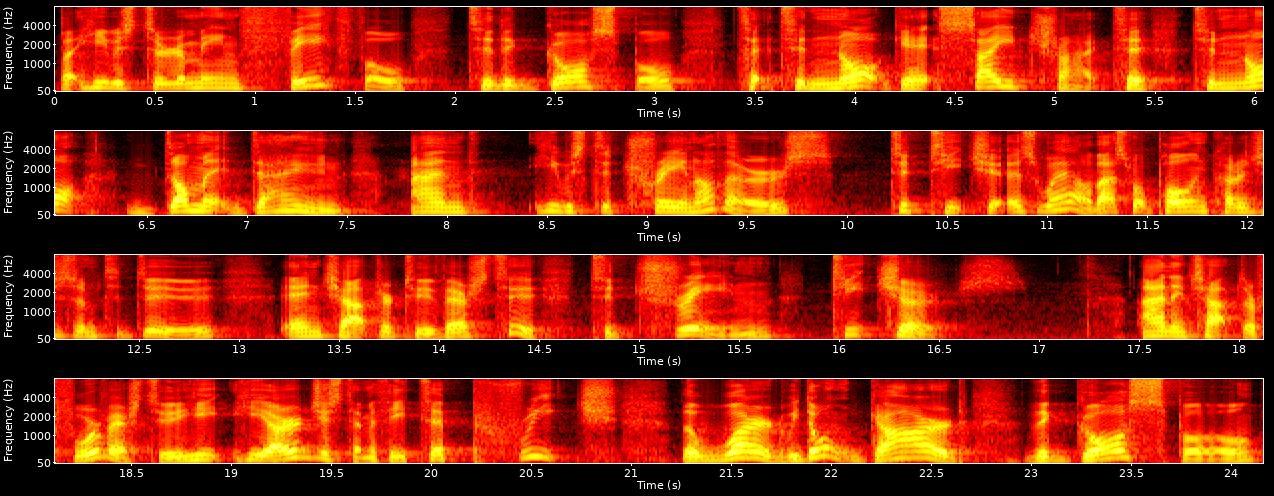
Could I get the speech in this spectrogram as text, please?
But he was to remain faithful to the gospel, to, to not get sidetracked, to, to not dumb it down. And he was to train others to teach it as well. That's what Paul encourages him to do in chapter 2, verse 2, to train teachers. And in chapter 4, verse 2, he, he urges Timothy to preach the word. We don't guard the gospel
